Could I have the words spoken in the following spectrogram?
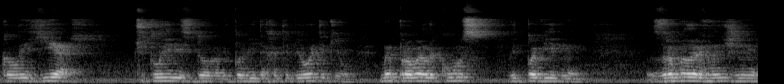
коли є чутливість до відповідних антибіотиків, ми провели курс відповідний, зробили рентгенологічний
